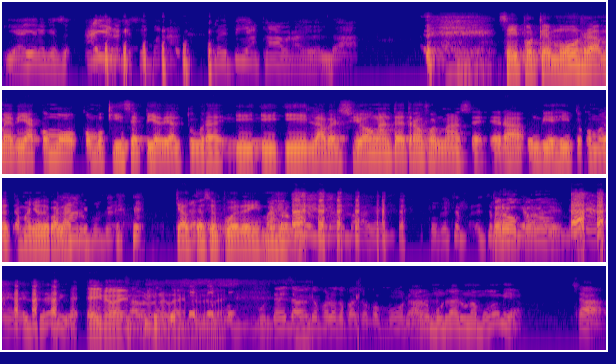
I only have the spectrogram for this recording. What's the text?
Y ahí era que se, ahí era que se para, metía cabra de verdad. Sí, porque Munra medía como, como 15 pies de altura y, y- y la versión antes de transformarse era un viejito como del tamaño de Claro, Balaque. porque Ya usted se puede imaginar. en Balaguer, porque él se, él se Pero, a pero, Balaguer. eh, eh, En serio. Ey, no, ustedes no, saben, no relaje, no relaje. ustedes saben qué fue lo que pasó con Munra, Claro. Munra era una momia. O sea,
